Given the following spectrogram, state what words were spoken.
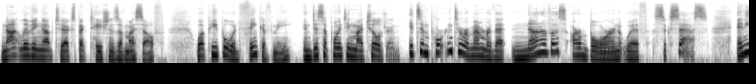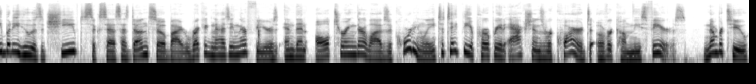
not living up to expectations of myself, what people would think of me, and disappointing my children. It's important to remember that none of us are born with success. Anybody who has achieved success has done so by recognizing their fears and then altering their lives accordingly to take the appropriate actions required to overcome these fears. Number two,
